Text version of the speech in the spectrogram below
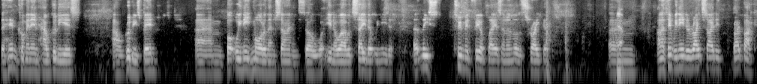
The him coming in, how good he is, how good he's been. Um, but we need more of them signings. So you know, I would say that we need a, at least two midfield players and another striker. Um, yeah. And I think we need a right-sided right back.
